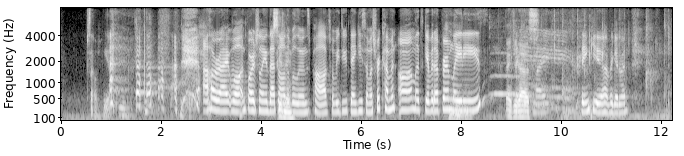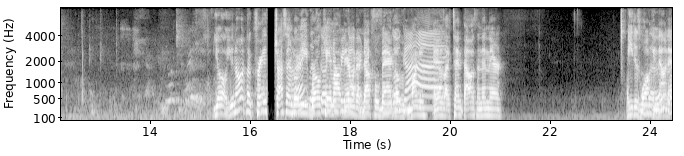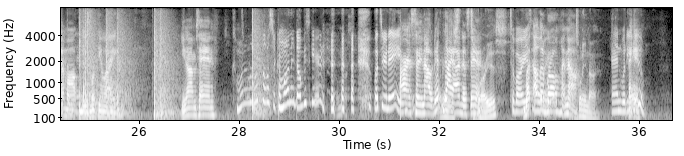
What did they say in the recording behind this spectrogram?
so yeah. All right. Well, unfortunately, that's Excuse all the balloons popped. But we do thank you so much for coming on. Let's give it up for him, ladies. Thank you, guys. Thank you. Have a good one. Yo, you know what the crazy? Trust and All right, believe, let's bro came out there out with a duffel bag single of money, and it was like ten thousand in there. He just walking Hello, down that mop, welcome just looking like, you know what I'm saying? Come on a little closer. Come on and Don't be scared. What's your name? All right, so now this My guy is understands. Tavarius. Tavarius. But other bro, are you? no. 29. And what do you Hey. do?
